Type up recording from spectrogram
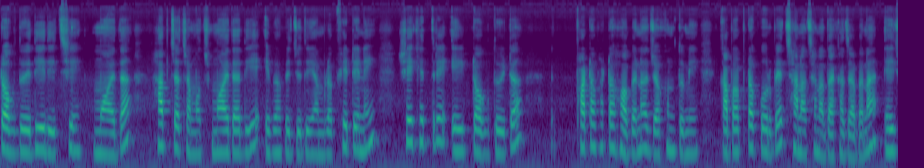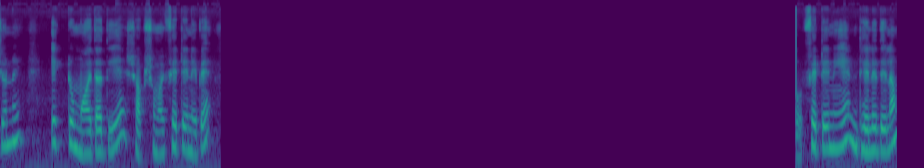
টক দই দিয়ে দিচ্ছি ময়দা, হাফ চা চামচ ময়দা দিয়ে এভাবে যদি আমরা ফেটে নেই সেই ক্ষেত্রে এই টক দইটা ফাটা ফাটা হবে না। যখন তুমি কাবাবটা করবে, ছানা ছানা দেখা যাবে না। এই জন্যই একটু ময়দা দিয়ে সবসময় ফেটে নেবে। ফেটে নিয়ে ঢেলে দিলাম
